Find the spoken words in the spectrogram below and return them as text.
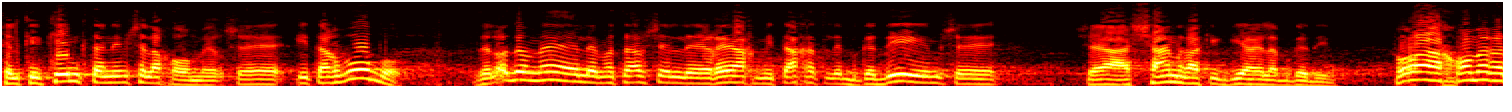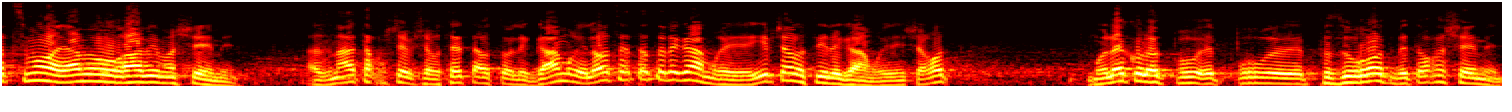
חלקיקים קטנים של החומר שהתערבו בו. זה לא דומה למצב של ריח מתחת לבגדים, ש, שהעשן רק הגיע אל הבגדים. פה החומר עצמו היה מעורב עם השמן. אז מה אתה חושב, שהוצאת אותו לגמרי? לא הוצאת אותו לגמרי, אי אפשר להוציא לגמרי, נשארות מולקולות פזורות בתוך השמן.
